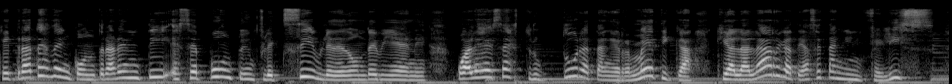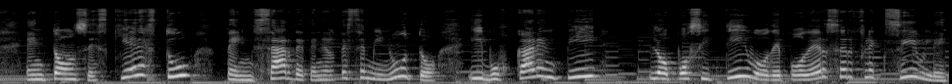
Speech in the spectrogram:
que trates de encontrar en ti ese punto inflexible de dónde viene, cuál es esa estructura tan hermética que a la larga te hace tan infeliz. Entonces, ¿quieres tú pensar, detenerte ese minuto y buscar en ti lo positivo de poder ser flexible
